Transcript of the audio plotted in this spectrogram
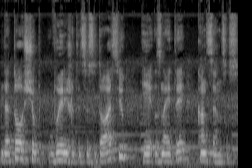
для того, щоб вирішити цю ситуацію і знайти консенсус.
